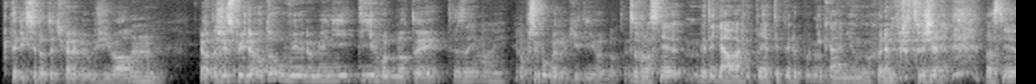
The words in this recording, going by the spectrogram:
který si doteďka nevyužíval. Mm. Jo, takže spíš jde o to uvědomění té hodnoty. To je zajímavý. O připomenutí té hodnoty. To vlastně mi teď dáváš úplně typy do podnikání, jo, mimochodem, protože vlastně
